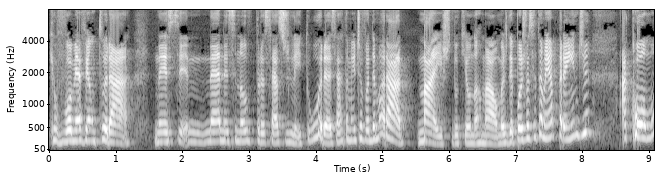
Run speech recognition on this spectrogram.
que eu vou me aventurar nesse, né, nesse novo processo de leitura, certamente eu vou demorar mais do que o normal. Mas depois você também aprende a como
